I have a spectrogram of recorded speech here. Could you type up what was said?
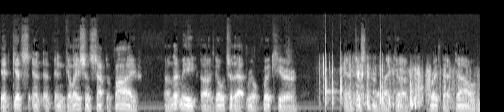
it gets in, in, Galatians chapter 5. Uh, let me uh, go to that real quick here and just kind of like uh, break that down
